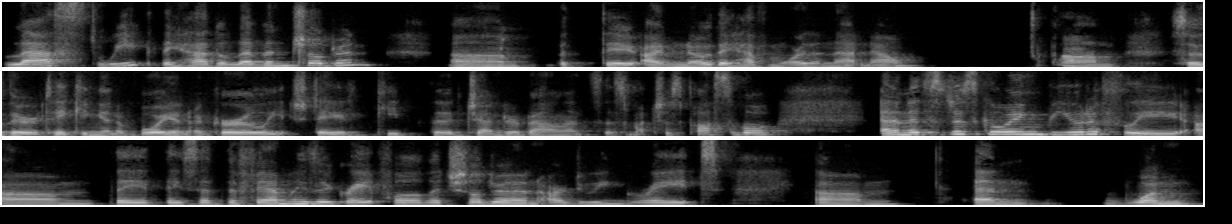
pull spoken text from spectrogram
Last week they had 11 children um, but they i know they have more than that now. Hmm. um, so they're taking in a boy and a girl each day to keep the gender balance as much as possible. And it's just going beautifully. Um, they they said the families are grateful the children are doing great um, and one,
